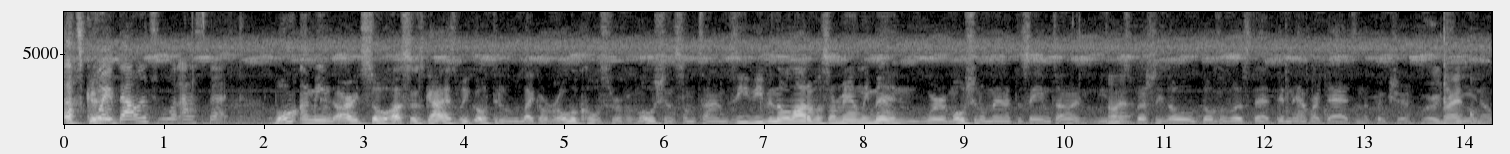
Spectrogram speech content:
That's good. Wait, balance in what aspect? Well, I mean, all right. So us as guys, we go through like a roller coaster of emotions sometimes. Even though a lot of us are manly men, we're emotional men at the same time. You know, Oh, yeah. especially those those of us that didn't have our dads in the picture. Right. You know,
